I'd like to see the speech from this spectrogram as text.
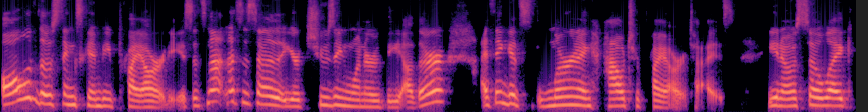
all of those things can be priorities. It's not necessarily that you're choosing one or the other. I think it's learning how to prioritize you know? So like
